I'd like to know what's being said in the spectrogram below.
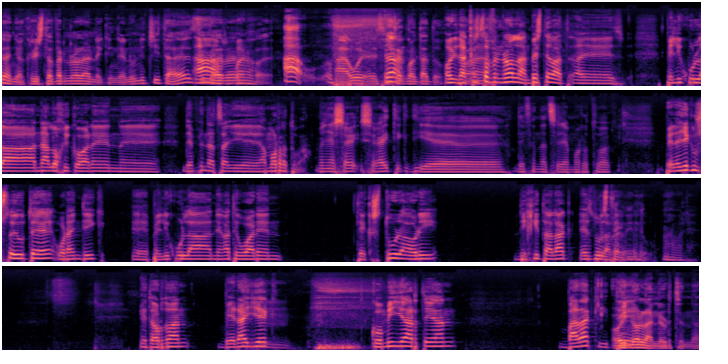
baina Christopher Nolanekin genuen itxita, ez? Ah, bueno. Ah, Ah, ez kontatu. Hori da, Bueno. Christopher Nolan, beste bat, eh, pelikula analogikoaren eh, defendatzaile amorratua. baina se- segaitik die defendatzaile morrotuak. Beraiek uste dute, oraindik, eh, pelikula negatiboaren tekstura hori digitalak ez dula Beste- berdin du. Ah, vale. Eta orduan, beraiek Mm. komila artean badakite Hoi nola neurtzen da?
